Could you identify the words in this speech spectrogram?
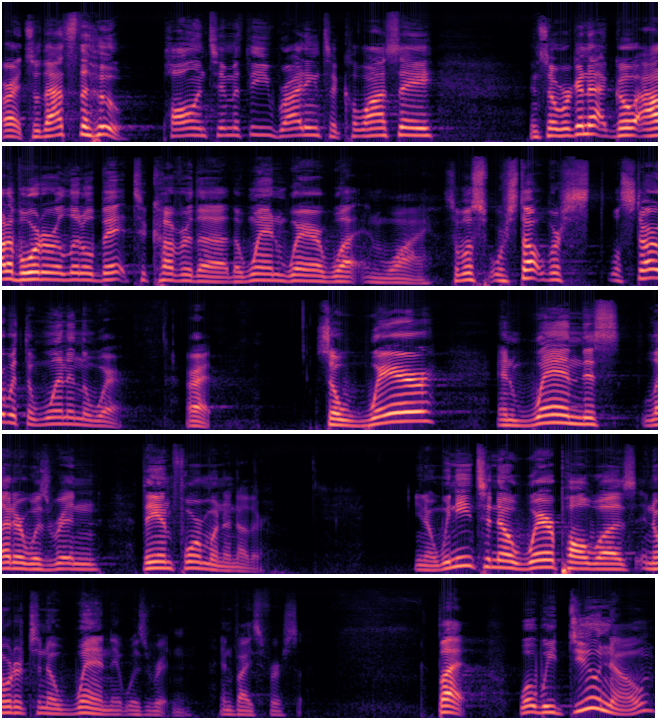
All right, so that's the who. Paul and Timothy writing to Colossae. And so we're going to go out of order a little bit to cover the, the when, where, what, and why. So we'll, we'll, start, we we'll start with the when and the where. All right. So where and when this letter was written, they inform one another. You know, we need to know where Paul was in order to know when it was written, and vice versa. But what we do know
